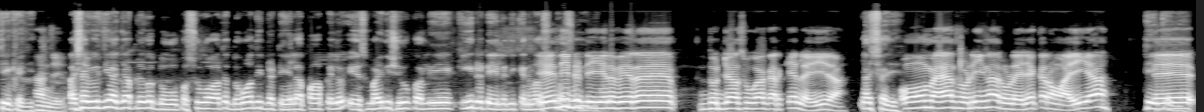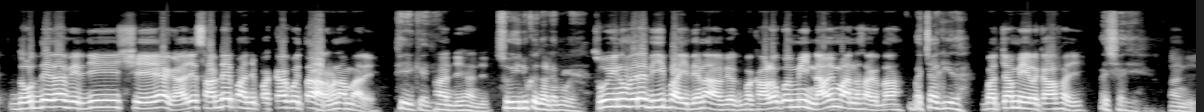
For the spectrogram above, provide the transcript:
ਠੀਕ ਹੈ ਜੀ। ਹਾਂਜੀ। ਅੱਛਾ ਵੀਰ ਜੀ ਅੱਜ ਆਪਣੇ ਕੋਲ ਦੋ ਪਸ਼ੂ ਆ ਤੇ ਦੋਵਾਂ ਦੀ ਡਿਟੇਲ ਆਪਾਂ ਪਹਿਲਾਂ ਇਸ ਮੱਝ ਦੀ ਸ਼ੁਰੂ ਕਰ ਲਈਏ। ਕੀ ਡਿਟੇਲ ਹੈ ਦੀ ਕਿੰਨਾ ਇਹਦੀ ਡਿਟੇਲ ਵੀਰ ਦੂਜਾ ਸੂਆ ਕਰਕੇ ਲਈ ਆ। ਅੱਛਾ ਜੀ। ਉਹ ਮੈਂ ਥੋੜੀ ਨਾ ਰੁਲੇ ਜੇ ਘਰੋਂ ਆਈ ਆ ਤੇ ਦੁੱਧ ਇਹਦਾ ਵੀਰ ਜੀ 6 ਹੈਗਾ ਜੇ 5.5 ਪੱਕਾ ਕੋਈ ਧਾਰ ਬਣਾ ਮਾਰੇ। ਠੀਕ ਹੈ ਜੀ। ਹਾਂਜੀ ਹਾਂਜੀ। ਸੂਈ ਨੂੰ ਕਿੰਨਾ ਟਾਈਮ ਹੋ ਗਿਆ? ਸੂਈ ਨੂੰ ਵੀਰੇ 20 22 ਦਿਨ ਆ ਵਿਖਾ ਲਓ ਕੋਈ ਮਹੀਨਾ ਵੀ ਮੰਨ ਸਕਦਾ। ਬੱਚਾ ਕੀ ਦਾ? ਬੱਚਾ ਮੇਲ ਕਾਫ ਆ ਜੀ। ਅੱਛਾ ਜੀ। ਹਾਂਜੀ।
